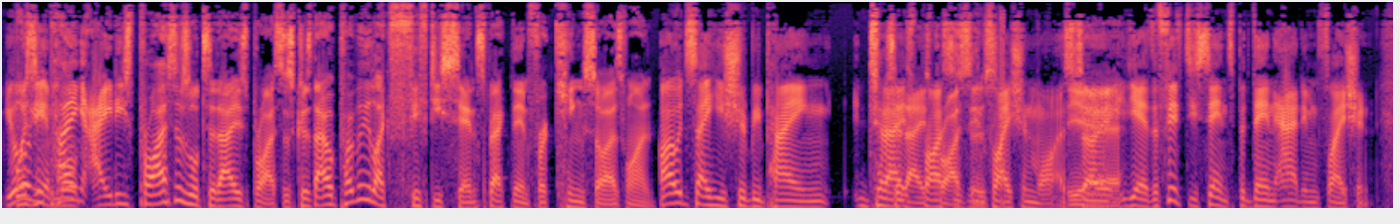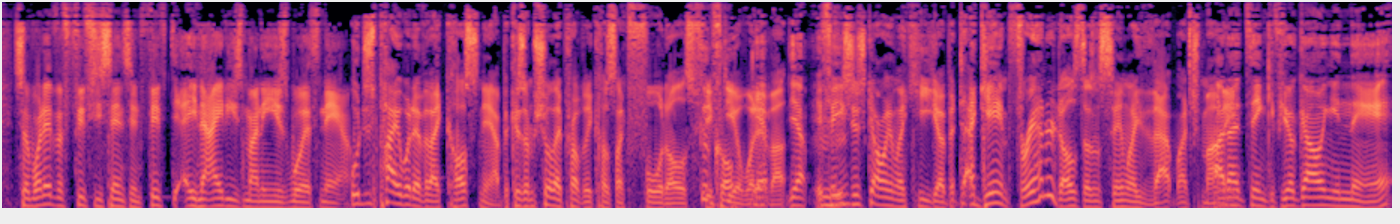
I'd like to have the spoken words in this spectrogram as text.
you're was looking he paying 80s prices or today's prices? Because they were probably like 50 cents back then for a king size one. I would say he should be paying today's, Today's prices, prices. inflation wise. Yeah. So yeah, the fifty cents, but then add inflation. So whatever fifty cents in fifty in eighties money is worth now. We'll just pay whatever they cost now because I'm sure they probably cost like $4.50 call. or whatever. Yep, yep. If he's mm-hmm. just going like he go, but again, $300 doesn't seem like that much money. I don't think if you're going in there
